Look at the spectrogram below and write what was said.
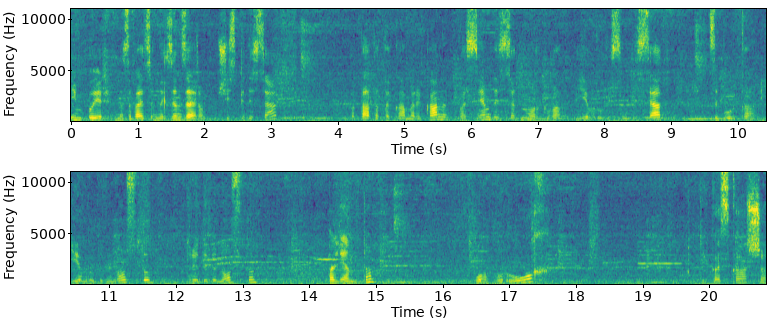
Імбир називається в них зензеро 6,50. Патата така американа 2,70, морква євро 80, цибулька євро 90, 3,90, палента, о, горох, тут якась каша.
